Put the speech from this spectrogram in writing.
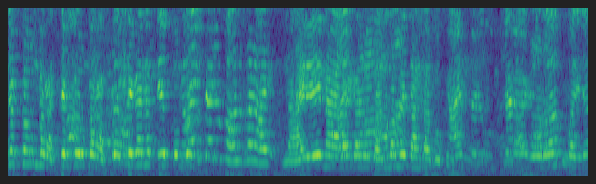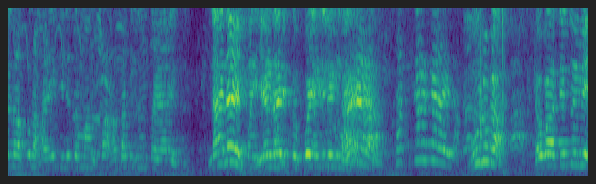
करून बघा चेक करून बघा. प्रत्येकानं ते तुमचं आहे. नाही रे नालाय का तू धंदा मी धंदा तू काहीतरी उच्चार वेगळा. परत होतोय. पहिल्यांदा आपण हाळी दिली तर माणसं हातात घेऊन तयार आहे नाही नाही येणारी तू पैसे. हा. सत्कार करायला. बोलू का? का ते तुम्ही?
